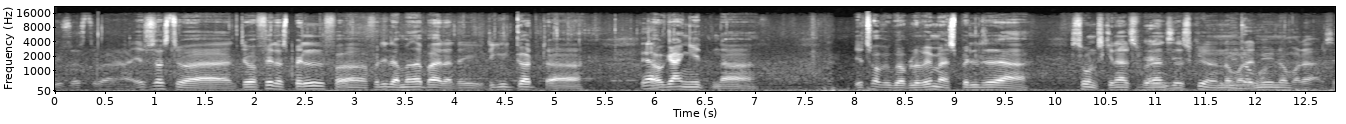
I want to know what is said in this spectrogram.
Jeg synes også, det var, jeg synes også, det var, det var fedt at spille for, for de der medarbejdere. Det, det gik godt, og ja. der var gang i den, og jeg tror, vi kunne have blevet ved med at spille det der Solen skinner altid på den anden side af skyerne nummer, det nye nummer der. Altså.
